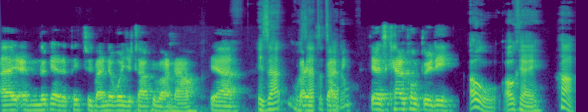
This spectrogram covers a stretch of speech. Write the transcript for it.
I, I'm looking at the pictures, but I know what you're talking about now. Yeah, Is that was But that the back- title? Yeah, it's Catacomb 3D. Oh, okay. Huh.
